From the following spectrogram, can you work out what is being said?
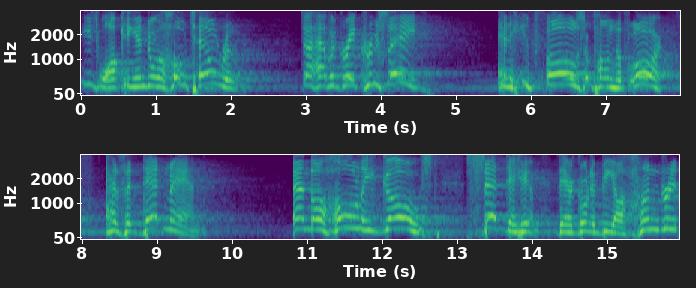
He's walking into a hotel room to have a great crusade. And he falls upon the floor as a dead man. And the Holy Ghost said to him, There are going to be a hundred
